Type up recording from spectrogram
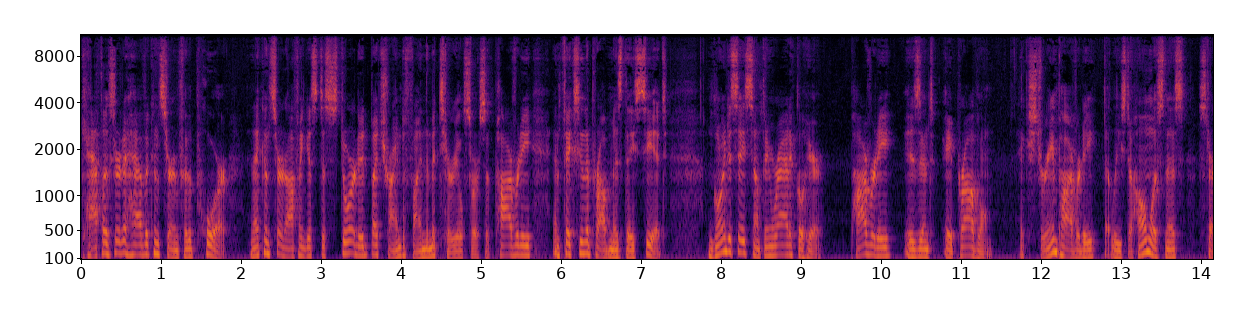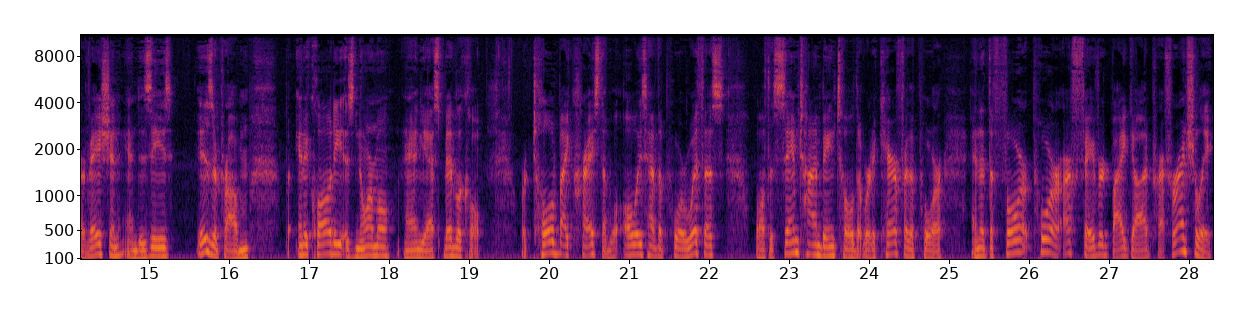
Catholics are to have a concern for the poor, and that concern often gets distorted by trying to find the material source of poverty and fixing the problem as they see it. I'm going to say something radical here. Poverty isn't a problem. Extreme poverty, that leads to homelessness, starvation, and disease, is a problem, but inequality is normal and, yes, biblical. We're told by Christ that we'll always have the poor with us, while at the same time being told that we're to care for the poor and that the poor are favored by God preferentially.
